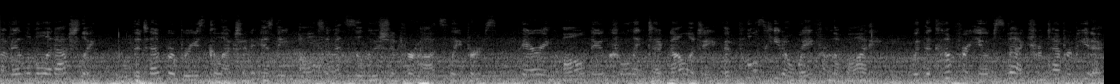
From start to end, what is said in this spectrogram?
available at Ashley. The Tempur Breeze Collection is the ultimate solution for hot sleepers, pairing all-new cooling technology that pulls heat away from the body with the comfort you expect from Tempur-Pedic.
